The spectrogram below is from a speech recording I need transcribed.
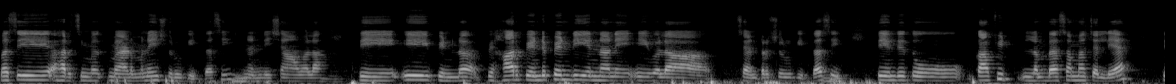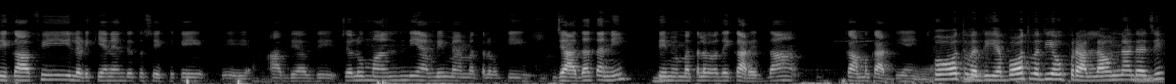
ਬਸ ਇਹ ਹਰਸਿਮਰਤ ਮੈਡਮ ਨੇ ਹੀ ਸ਼ੁਰੂ ਕੀਤਾ ਸੀ ਨੰਨੀ ਸ਼ਾਹ ਵਾਲਾ। ਤੇ ਇਹ ਪਿੰਡ ਹਰ ਪਿੰਡ ਪਿੰਡ ਹੀ ਇਹਨਾਂ ਨੇ ਇਹ ਵਾਲਾ ਸੈਂਟਰ ਸ਼ੁਰੂ ਕੀਤਾ ਸੀ। ਤੇ ਇਹਦੇ ਤੋਂ ਕਾਫੀ ਲੰਬਾ ਸਮਾਂ ਚੱਲਿਆ ਤੇ ਕਾਫੀ ਲੜਕੀਆਂ ਨੇ ਇਹਦੇ ਤੋਂ ਸਿੱਖ ਕੇ ਤੇ ਆਪਦੇ ਆਪਦੇ ਚਲੋ ਮੰਨਦੀ ਆਂ ਵੀ ਮੈਂ ਮਤਲਬ ਕਿ ਜ਼ਿਆਦਾ ਤਾਂ ਨਹੀਂ ਤੇ ਮੈਂ ਮਤਲਬ ਉਹਦੇ ਘਰ ਇਦਾਂ ਕੰਮ ਕਰਦੀ ਆਈ ਹਾਂ ਬਹੁਤ ਵਧੀਆ ਬਹੁਤ ਵਧੀਆ ਉਪਰਾਲਾ ਉਹਨਾਂ ਦਾ ਜੀ।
